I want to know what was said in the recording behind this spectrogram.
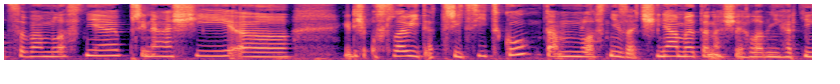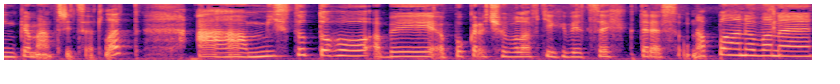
co vám vlastně přináší, uh, když oslavíte třicítku, tam vlastně začínáme, ta naše hlavní hrdinka má 30 let a místo toho, aby pokračovala v těch věcech, které jsou naplánované,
